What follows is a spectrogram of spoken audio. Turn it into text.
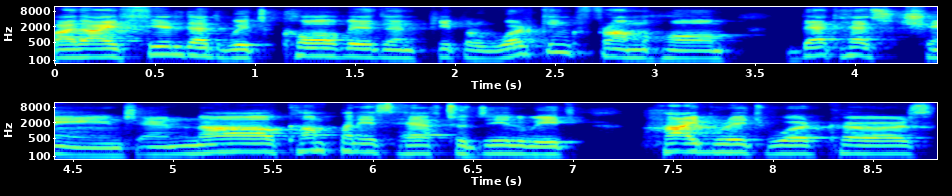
But I feel that with COVID and people working from home, that has changed. And now companies have to deal with hybrid workers.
